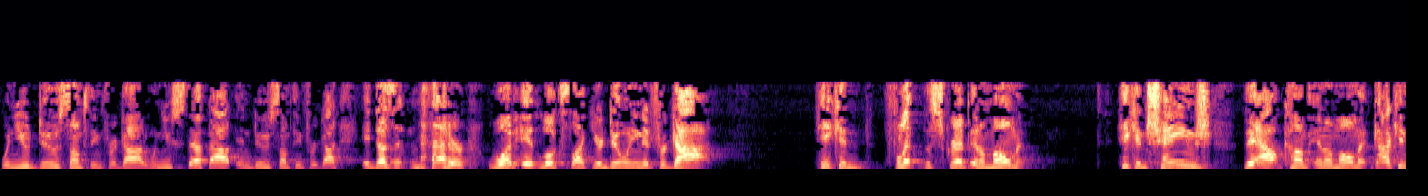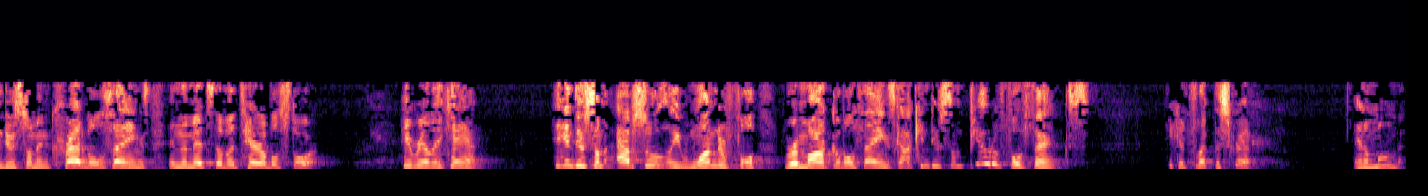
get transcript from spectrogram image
when you do something for God, when you step out and do something for God, it doesn't matter what it looks like. You're doing it for God. He can flip the script in a moment. He can change the outcome in a moment. God can do some incredible things in the midst of a terrible storm. He really can. He can do some absolutely wonderful, remarkable things. God can do some beautiful things. He can flip the script in a moment.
